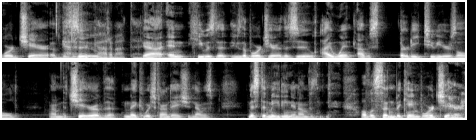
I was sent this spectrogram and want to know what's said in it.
board chair of the zoo. Forgot about that. Yeah, and he was the he was the board chair of the zoo. I went. I was 32 years old. I'm the chair of the Make a Wish Foundation. I was missed a meeting, and I was all of a sudden became board chair.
